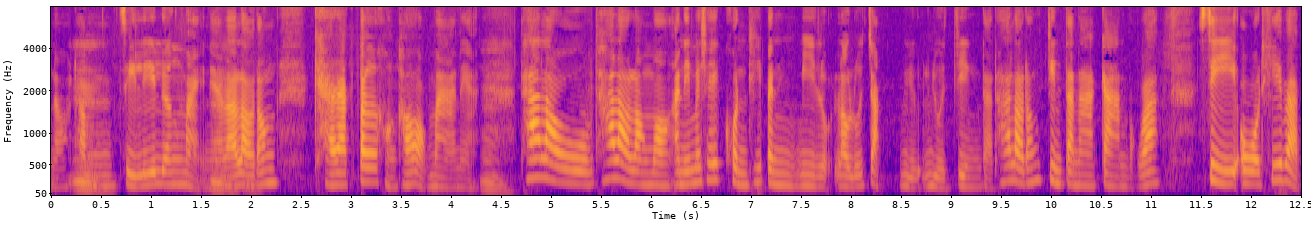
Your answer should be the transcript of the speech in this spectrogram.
เนาะทำซีรีส์เรื่องใหม่เนี่ยแล้วเราต้องคาแรคเตอร์ของเขาออกมาเนี่ยอืมถ้าเราถ้าเราลองมองอันนี้ไม่ใช่คนที่เป็นมีเรารู้จักอยู่อยู่จริง แต่ถ้าเราต้องจินตนาการบอกว่า CEO ที่แบบ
